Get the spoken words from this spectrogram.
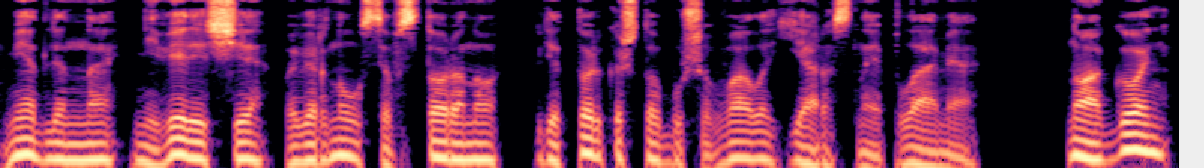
медленно, неверяще, повернулся в сторону, где только что бушевало яростное пламя. Но огонь,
